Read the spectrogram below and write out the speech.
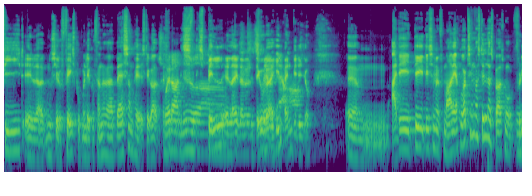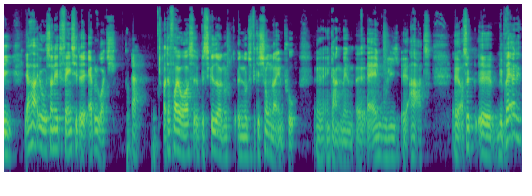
feed, eller nu siger du Facebook, men det kunne fandme være hvad som helst, det kan også Twitter, et nyheder, spil, eller et eller andet, det kunne være helt ja. vanvittigt jo. Øhm, ej, det, det, det er simpelthen for meget. Jeg kunne godt tænke mig at stille dig et spørgsmål, fordi jeg har jo sådan et fancy uh, Apple Watch, Ja. og der får jeg jo også beskeder og not- notifikationer ind på øh, en gang imellem øh, af alle mulige øh, art. Øh, og så øh, vibrerer det,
